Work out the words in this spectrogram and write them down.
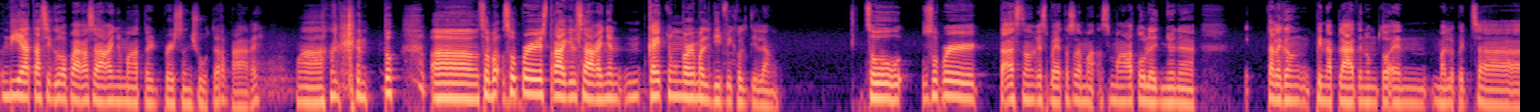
hindi yata siguro para sa akin yung mga third person shooter, pare. Mga ganito. Um, so, super struggle sa akin yun, kahit yung normal difficulty lang. So, super taas ng respeto sa, sa mga katulad nyo na talagang pina-platinum to and malupit sa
